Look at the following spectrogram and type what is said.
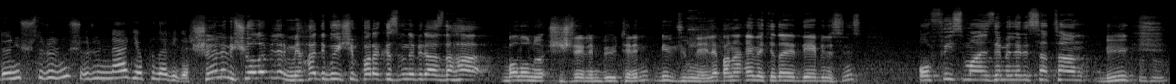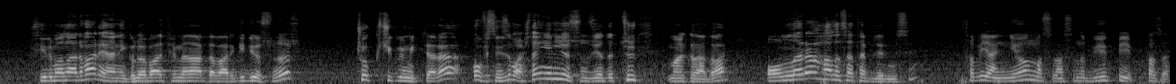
dönüştürülmüş ürünler yapılabilir. Şöyle bir şey olabilir mi? Hadi bu işin para kısmını biraz daha balonu şişirelim, büyütelim bir cümleyle. Bana evet ya da diyebilirsiniz. Ofis malzemeleri satan büyük firmalar var ya hani global firmalar da var gidiyorsunuz. çok küçük bir miktara ofisinizi baştan yeniliyorsunuz ya da Türk markalar da var. Onlara halı satabilir misin? Tabii yani niye olmasın aslında büyük bir pazar.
